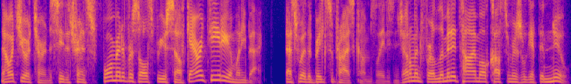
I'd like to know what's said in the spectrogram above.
Now it's your turn to see the transformative results for yourself, guaranteed or your money back. That's where the big surprise comes, ladies and gentlemen. For a limited time, all customers will get the new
